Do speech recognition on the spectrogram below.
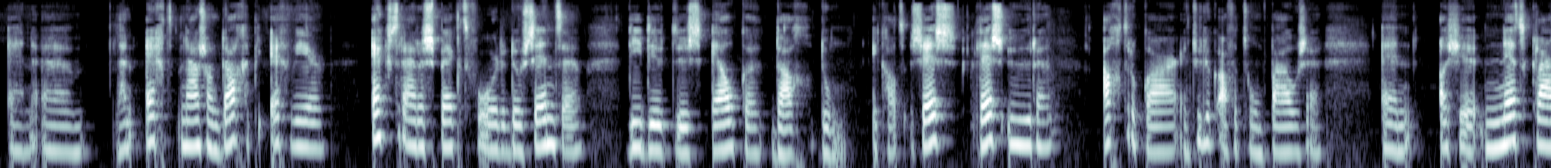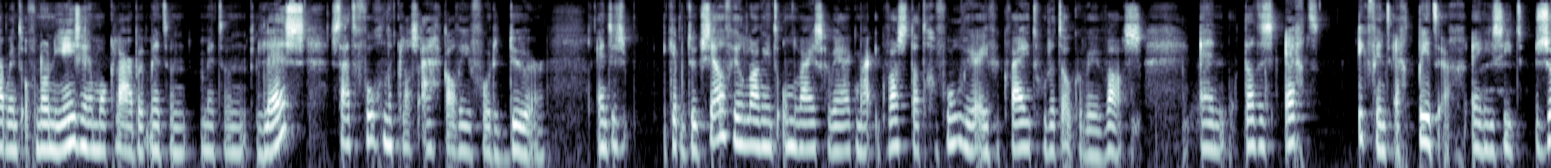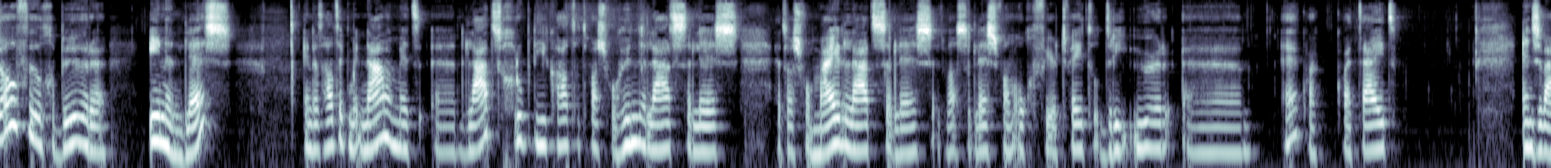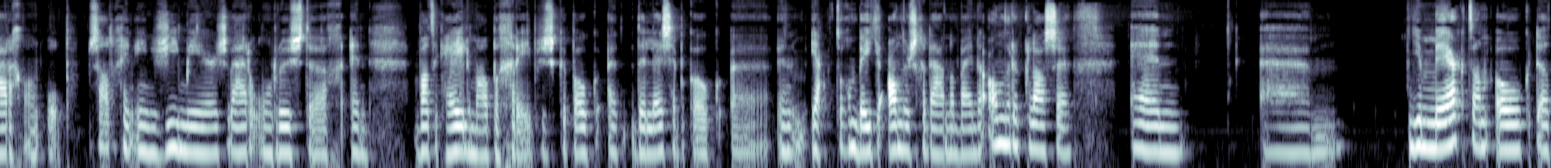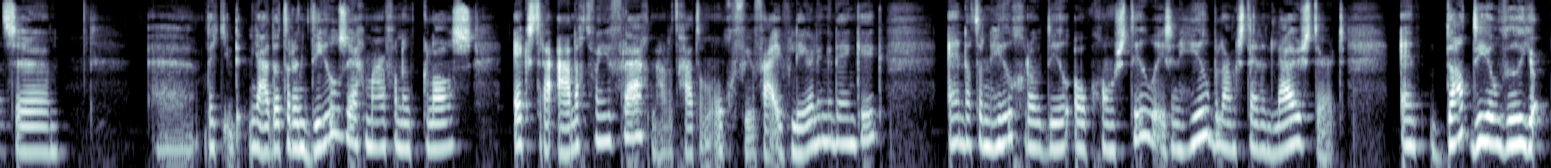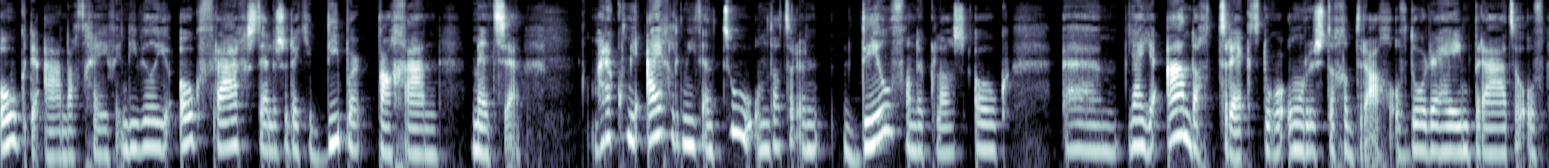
En ehm, echt, na zo'n dag heb je echt weer extra respect voor de docenten die dit dus elke dag doen. Ik had zes lesuren achter elkaar en natuurlijk af en toe een pauze. En als je net klaar bent of nog niet eens helemaal klaar bent met een, met een les, staat de volgende klas eigenlijk alweer voor de deur. En het is, ik heb natuurlijk zelf heel lang in het onderwijs gewerkt, maar ik was dat gevoel weer even kwijt hoe dat ook alweer was. En dat is echt, ik vind het echt pittig. En je ziet zoveel gebeuren in een les. En dat had ik met name met uh, de laatste groep die ik had. Het was voor hun de laatste les. Het was voor mij de laatste les. Het was de les van ongeveer twee tot drie uur uh, hè, qua, qua tijd. En ze waren gewoon op. Ze hadden geen energie meer. Ze waren onrustig. En wat ik helemaal begreep. Dus ik heb ook, uh, de les heb ik ook een, ja, toch een beetje anders gedaan dan bij de andere klassen. En ehm, je merkt dan ook dat ze uh, dat, je, ja, dat er een deel zeg maar, van een klas extra aandacht van je vraagt. Nou, dat gaat om ongeveer vijf leerlingen, denk ik. En dat een heel groot deel ook gewoon stil is en heel belangstellend luistert. En dat deel wil je ook de aandacht geven. En die wil je ook vragen stellen, zodat je dieper kan gaan met ze. Maar daar kom je eigenlijk niet aan toe, omdat er een deel van de klas ook Ehm, ja, je aandacht trekt door onrustig gedrag of door erheen praten of,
